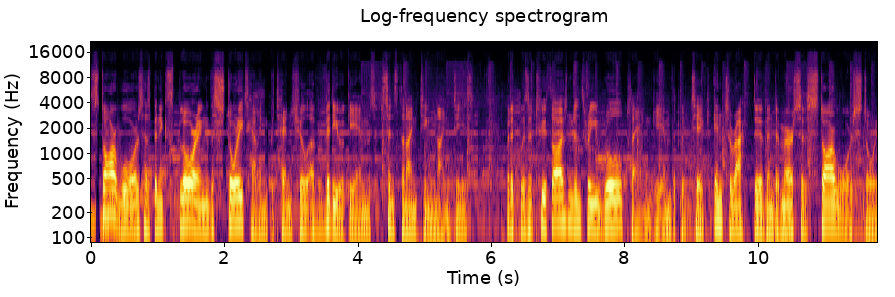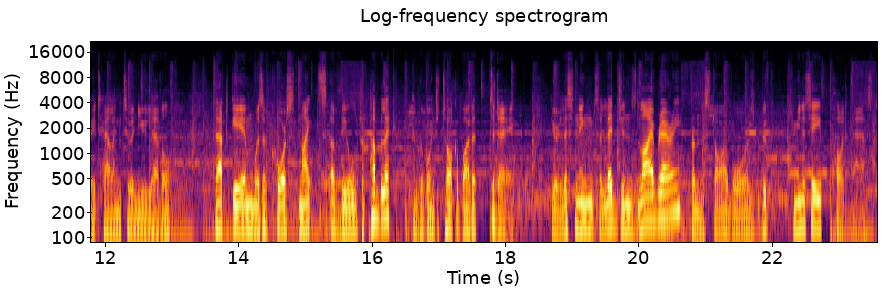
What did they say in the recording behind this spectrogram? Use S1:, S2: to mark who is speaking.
S1: Star Wars has been exploring the storytelling potential of video games since the 1990s, but it was a 2003 role playing game that would take interactive and immersive Star Wars storytelling to a new level. That game was, of course, Knights of the Old Republic, and we're going to talk about it today. You're listening to Legends Library from the Star Wars Book Community Podcast.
